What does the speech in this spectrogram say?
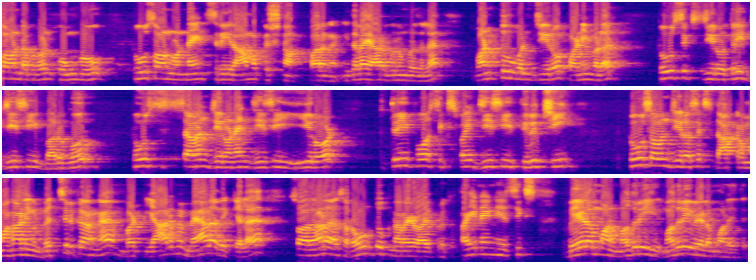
seven double one Kongu two seven one nine Sri Ramakrishna. பாருங்க இதெல்லாம் யாரும் விரும்புறதில்ல. One two one zero Panimalar two six zero three GC Bargur two seven zero nine GC Erode three four six five GC Trichy two seven zero six doctor Mahalingam வச்சிருக்காங்க பட் யாருமே மேலே வைக்கல. ஸோ அதனால ரவுண்ட் டூக்கு நிறைய வாய்ப்பு இருக்கு. Five nine eight six Velammal Madurai Madurai Velammal இது.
